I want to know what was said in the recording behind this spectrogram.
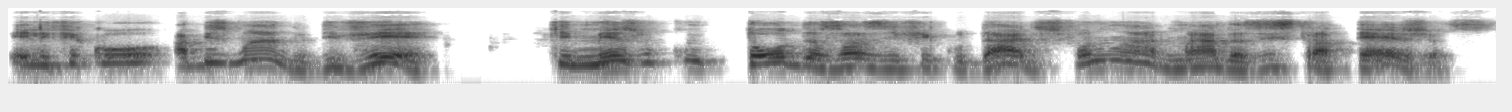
ele ficou abismado de ver que, mesmo com todas as dificuldades, foram armadas estratégias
